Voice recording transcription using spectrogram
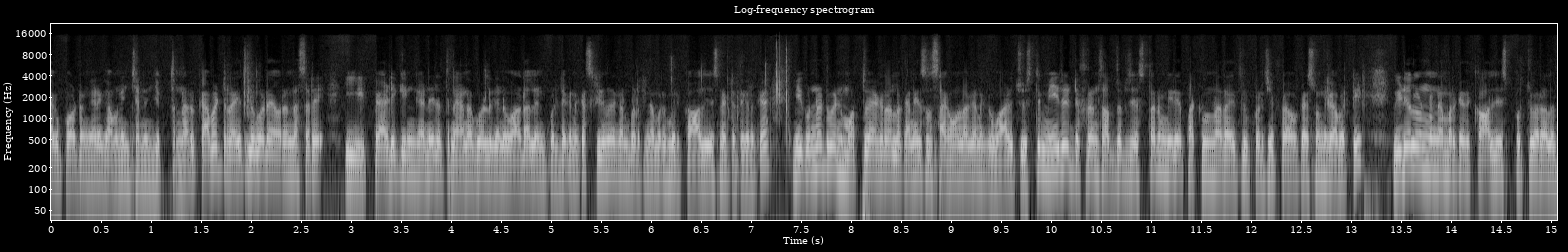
లేకపోవడం కానీ గమనించానని చెప్తున్నారు. కాబట్టి రైతులు కూడా ఎవరైనా సరే ఈ ప్యాడికింగ్ కానీ లేదా నానోగోల్డ్ కానీ వాడాలనుకుంటే కనుక స్క్రీన్ మీద కనబడుతున్న నెంబర్కి మీరు కాల్ చేసినట్టయితే కనుక మీకు ఉన్నటువంటి మొత్తం ఎకరాల్లో కనీసం సగంలో కనుక వాడి చూస్తే మీరే డిఫరెన్స్ అబ్జర్వ్ చేస్తారు. మీరే పక్కన ఉన్న రైతులకు కూడా చెప్పే అవకాశం ఉంది కాబట్టి వీడియోలో ఉన్న నెంబర్కి అయితే కాల్ చేసి పూర్తి వివరాలు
